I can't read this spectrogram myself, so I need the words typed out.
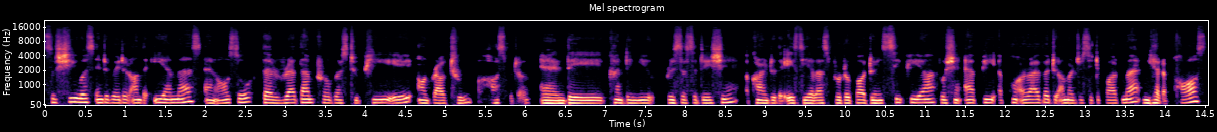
So she was intubated on the EMS and also the rhythm progressed to PEA on route to hospital. And they continued resuscitation according to the ACLS protocol doing CPR, pushing epi upon arrival to emergency department. We had a pause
